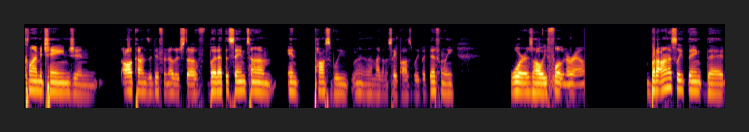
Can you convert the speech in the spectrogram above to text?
climate change and all kinds of different other stuff. But at the same time, and possibly, I'm not going to say possibly, but definitely, war is always floating around. But I honestly think that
